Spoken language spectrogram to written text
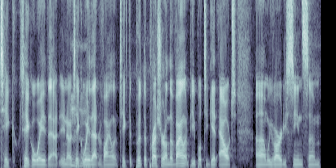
take take away that you know take away that violent take the put the pressure on the violent people to get out. Um, we've already seen some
